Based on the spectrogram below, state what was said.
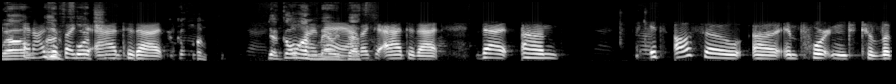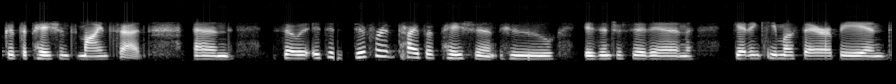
Well, and I'd just like to add to that. Go on, yeah, go on I Mary may, Beth. I'd like to add to that that um, it's also uh, important to look at the patient's mindset, and so it's a different type of patient who is interested in getting chemotherapy and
